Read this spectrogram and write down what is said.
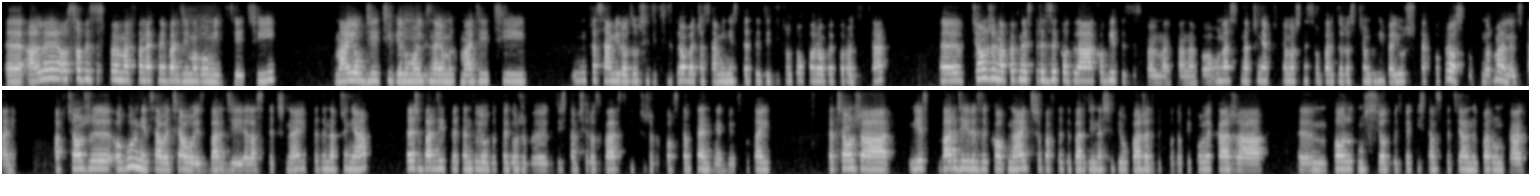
E, ale osoby z zespołem Marfana jak najbardziej mogą mieć dzieci, mają dzieci, wielu moich znajomych ma dzieci, czasami rodzą się dzieci zdrowe, czasami niestety dziedziczą tą chorobę po rodzicach. E, w ciąży na pewno jest ryzyko dla kobiety z zespołem Marfana, bo u nas naczynia krwionośne są bardzo rozciągliwe już tak po prostu, w normalnym stanie. A w ciąży ogólnie całe ciało jest bardziej elastyczne i wtedy naczynia też bardziej pretendują do tego, żeby gdzieś tam się rozwarstwić, czy żeby powstał tętniak, więc tutaj ta ciąża jest bardziej ryzykowna i trzeba wtedy bardziej na siebie uważać, być pod opieką lekarza, Poród musi się odbyć w jakichś tam specjalnych warunkach,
